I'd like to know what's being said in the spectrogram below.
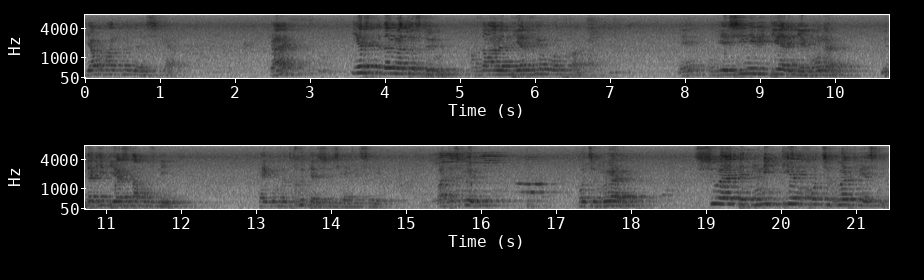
Jou antwoord is skerp. OK? Eerste ding wat ons doen as daar 'n deur vir jou oopgaan. Né? Of jy sien hierdie deur en jy wonder, moet ek die deur stap of nie? Kyk of dit goed is soos jy gesê het. Wat is goed? God se woord. So dit moenie teen God se woord wees nie.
